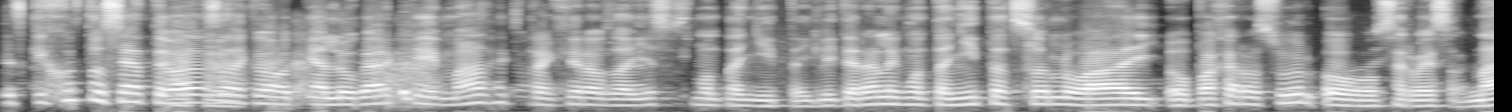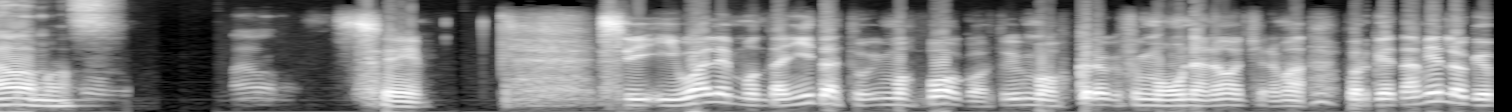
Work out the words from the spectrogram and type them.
Es que justo, o sea, te vas a, como que al lugar que más extranjeros hay, eso es montañita. Y literal en montañita solo hay o pájaro azul o cerveza, nada más. Sí. Sí, igual en Montañita estuvimos poco, estuvimos, creo que fuimos una noche nomás, porque también lo que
